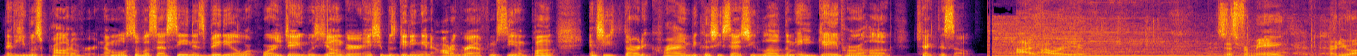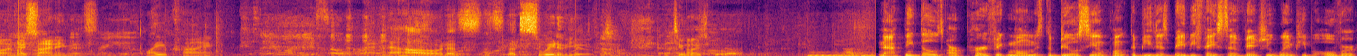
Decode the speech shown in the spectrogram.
that he was proud of her. Now, most of us have seen this video where Cora Jade was younger and she was getting an autograph from CM Punk and she started crying because she said she loved him and he gave her a hug. Check this out. Hi, how are you? Is this for me? Or do you want, am I signing this? Why are you crying? I love you so much. No, that's, that's, that's sweet of you. You're too much, kiddo. Now, I think those are perfect moments to build CM Punk to be this baby face to eventually win people over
